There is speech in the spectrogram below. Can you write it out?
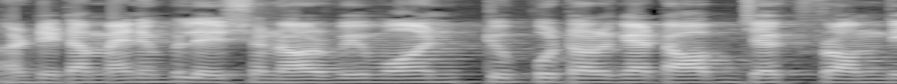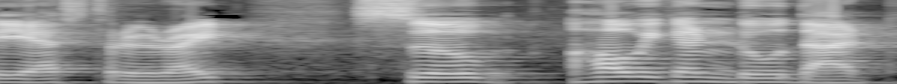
uh, data manipulation, or we want to put or get object from the S3, right? So how we can do that?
